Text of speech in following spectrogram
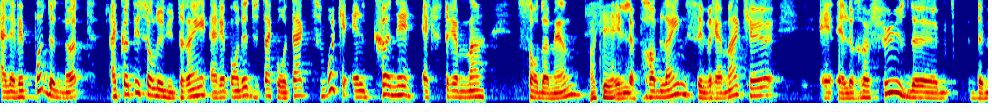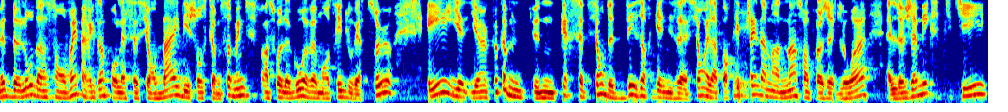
elle avait pas de notes. À côté sur le lutrin, elle répondait du tac au tac. Tu vois qu'elle connaît extrêmement son domaine. Et le problème, c'est vraiment que elle, refuse de, de mettre de l'eau dans son vin, par exemple, pour la session de bail, des choses comme ça, même si François Legault avait montré de l'ouverture. Et il y, a, un peu comme une, perception de désorganisation. Elle a porté plein d'amendements sur son projet de loi. Elle l'a jamais expliqué.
